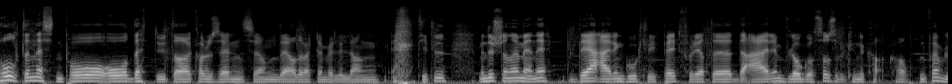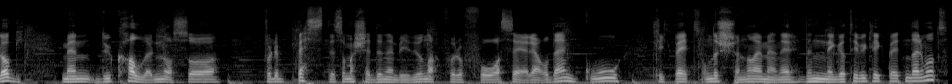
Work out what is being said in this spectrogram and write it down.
Holdt det nesten på å dette ut av karusellen, selv om det hadde vært en veldig lang tittel. Men du skjønner hva jeg mener. Det er en god clickbait, fordi det, det er en vlogg også, så du kunne kalt den for en vlogg. Men du kaller den også for det beste som har skjedd i denne videoen, da, for å få seere. Og det er en god clickbait, om du skjønner hva jeg mener. Den negative clickbaiten derimot,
